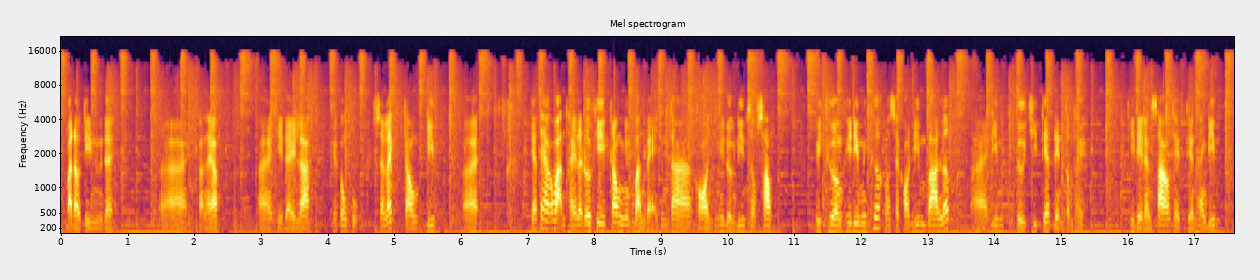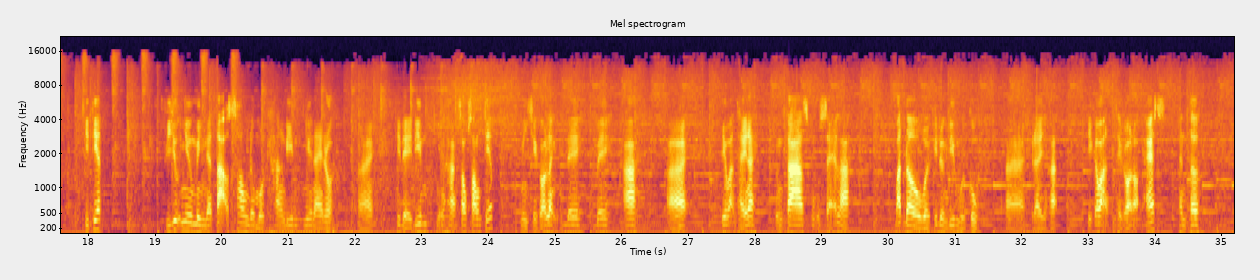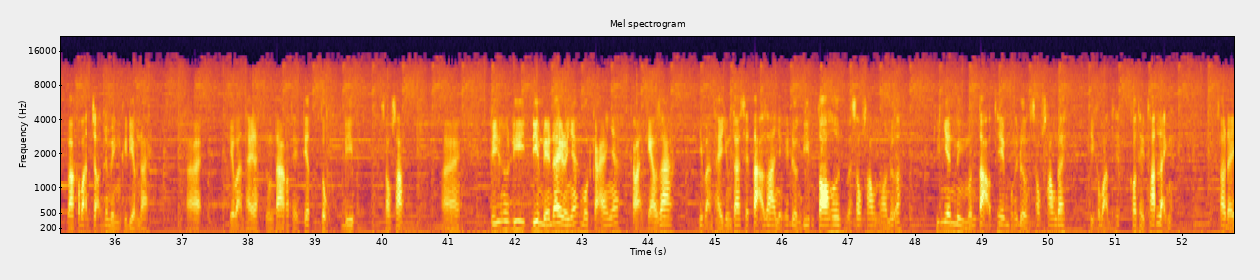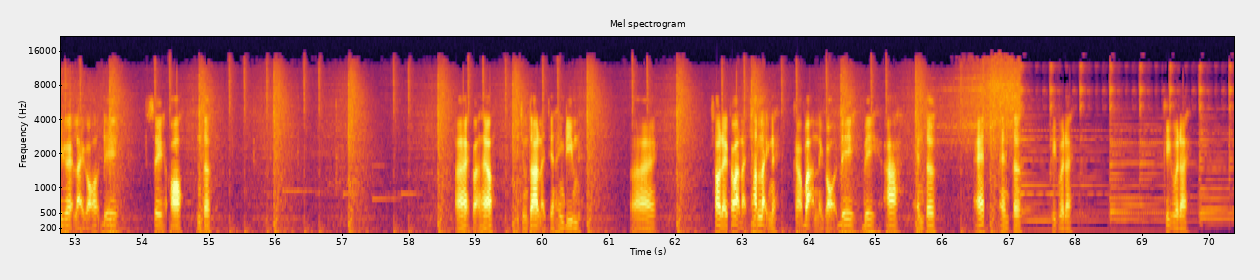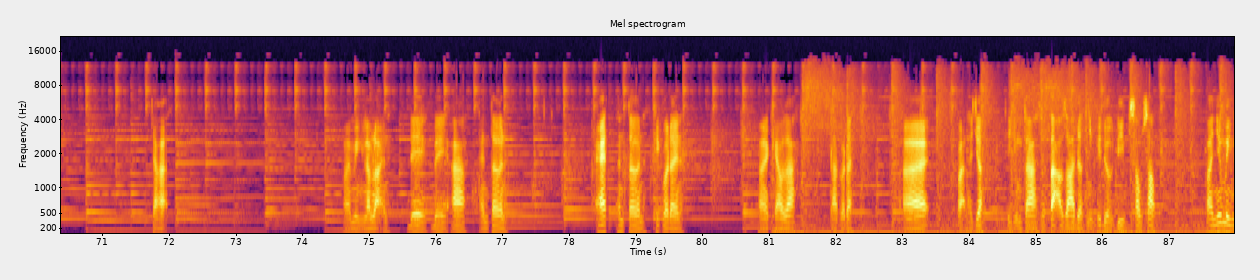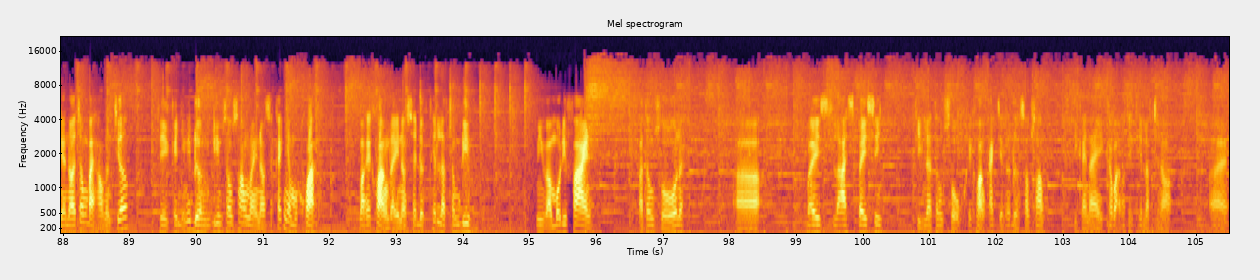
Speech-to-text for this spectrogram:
bắt đầu tìm từ đây. Đấy, bạn thấy không? Đấy, thì đấy là cái công cụ select trong dim. Đấy. tiếp theo các bạn thấy là đôi khi trong những bản vẽ chúng ta có những cái đường dim song song. Vì thường khi dim kích thước nó sẽ có dim 3 lớp đấy, dim từ chi tiết đến tổng thể. Thì để làm sao có thể tiến hành dim chi tiết? Ví dụ như mình đã tạo xong được một cái hàng dim như này rồi đấy thì để dim những hàng song song tiếp mình chỉ có lệnh D B A. Đấy thì bạn thấy này chúng ta cũng sẽ là bắt đầu với cái đường dim cuối cùng. Đấy, ở đây chẳng hạn. Thì các bạn có thể gọi là S Enter. Và các bạn chọn cho mình cái điểm này. Đấy thì bạn thấy này chúng ta có thể tiếp tục dim song song. Đấy ví dụ đi dim đến đây rồi nhá một cái nhá các bạn kéo ra thì bạn thấy chúng ta sẽ tạo ra những cái đường dim to hơn và song song nó nữa. Tuy nhiên mình muốn tạo thêm một cái đường song song đây thì các bạn có thể thoát lệnh này. Sau đấy lại gõ D C O enter. Đấy các bạn thấy không? Thì chúng ta lại tiến hành dim này. Đấy. Sau đấy các bạn lại thoát lệnh này. Các bạn lại gõ D B A enter. S enter. Kích vào đây. Kích vào đây. Chẳng hạn. Đấy, mình làm lại này. D B A enter này. S enter này. Kích vào đây này đấy, kéo ra. Đặt vào đây. Đấy các bạn thấy chưa? Thì chúng ta sẽ tạo ra được những cái đường dim song song. Và như mình đã nói trong bài học lần trước thì cái những cái đường dim song song này nó sẽ cách nhau một khoảng. Và cái khoảng đấy nó sẽ được thiết lập trong dim. Mình vào modify này và thông số này. Uh, baseline spacing chính là thông số cái khoảng cách giữa các đường song song. Thì cái này các bạn có thể thiết lập cho nó. Đấy.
